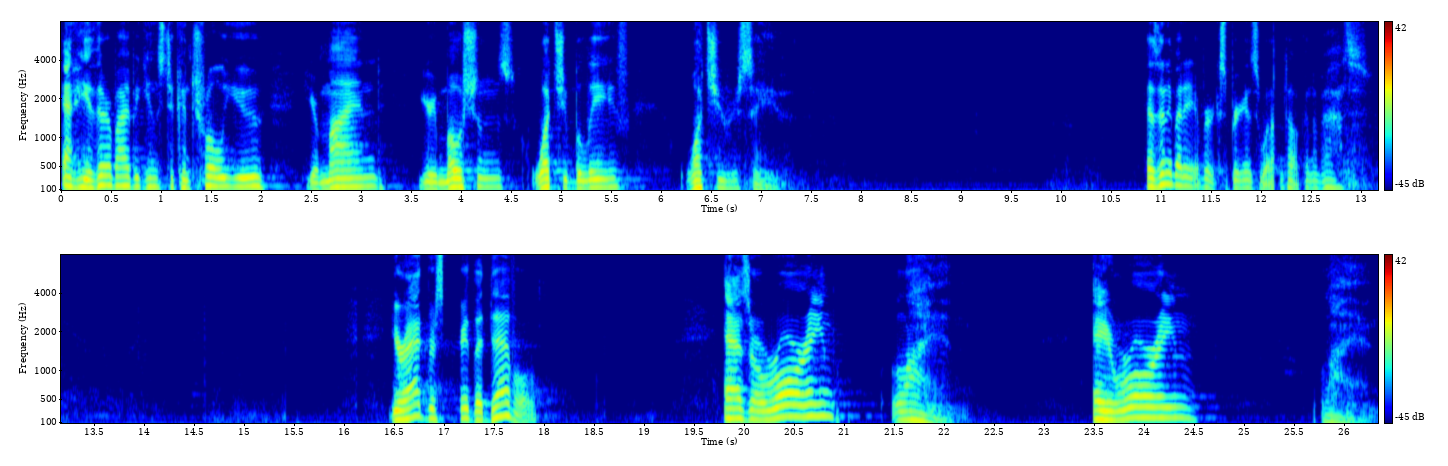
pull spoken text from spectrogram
And he thereby begins to control you your mind, your emotions, what you believe, what you receive. Has anybody ever experienced what I'm talking about? Your adversary, the devil, as a roaring lion, a roaring lion,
